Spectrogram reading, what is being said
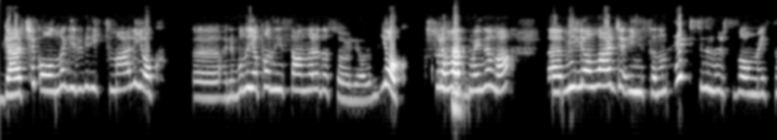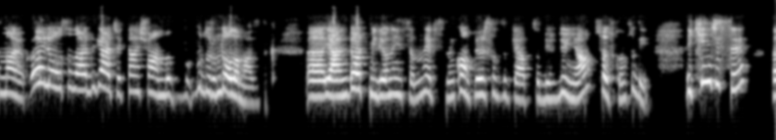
gerçek olma gibi bir ihtimali yok. E, hani bunu yapan insanlara da söylüyorum. Yok. Kusura bakmayın ama e, milyonlarca insanın hepsinin hırsız olma ihtimali yok. Öyle olsalardı gerçekten şu an bu, bu durumda olamazdık. Ee, yani 4 milyon insanın hepsinin komple hırsızlık yaptığı bir dünya söz konusu değil. İkincisi e,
